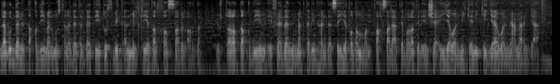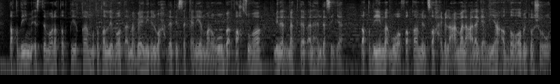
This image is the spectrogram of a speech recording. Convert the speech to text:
لابد من تقديم المستندات التي تثبت الملكية الخاصة بالأرض. يشترط تقديم إفادة من مكتب هندسي يتضمن فحص الاعتبارات الإنشائية والميكانيكية والمعمارية. تقديم استمارة تدقيق متطلبات المباني للوحدات السكنية المرغوب فحصها من المكتب الهندسي. تقديم موافقة من صاحب العمل على جميع الضوابط والشروط.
